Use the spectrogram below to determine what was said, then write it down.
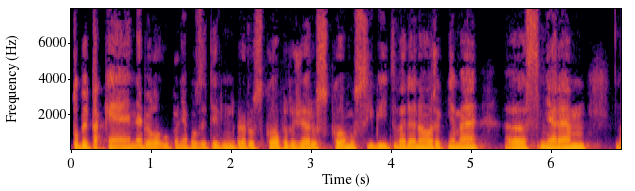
to by také nebylo úplně pozitivní pro Rusko, protože Rusko musí být vedeno, řekněme, eh, směrem eh,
